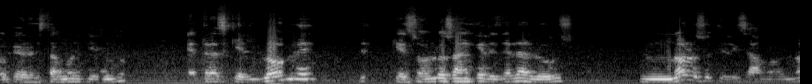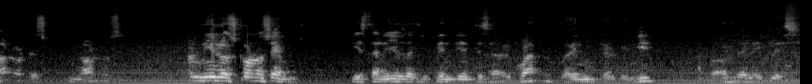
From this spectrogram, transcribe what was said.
lo que estamos viendo, mientras que el doble, que son los ángeles de la luz, no los utilizamos, no los, no los ni los conocemos y están ellos allí pendientes a ver cuándo pueden intervenir a favor de la iglesia.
